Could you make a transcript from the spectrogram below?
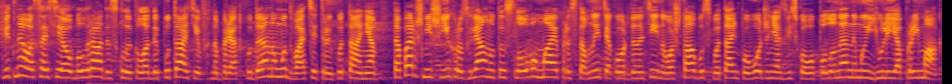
Квітнева сесія облради скликала депутатів. На порядку денному 23 питання. Та перш ніж їх розглянути, слово має представниця координаційного штабу з питань поводження з військовополоненими Юлія Приймак.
